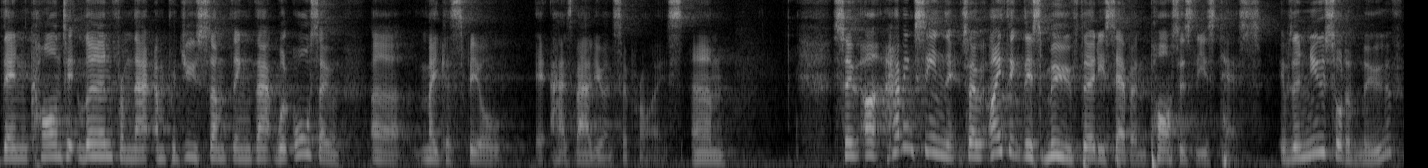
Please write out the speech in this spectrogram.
then can't it learn from that and produce something that will also uh, make us feel it has value and surprise? Um, so uh, having seen this, so I think this move 37 passes these tests. It was a new sort of move.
